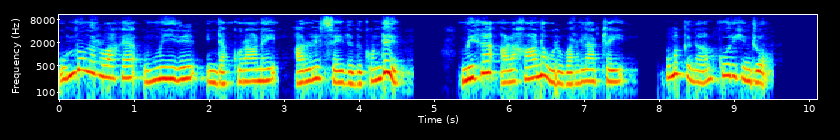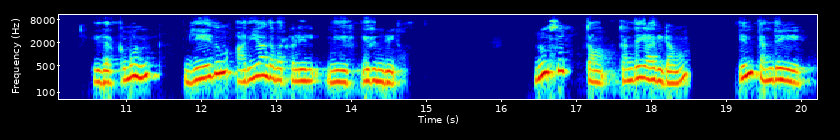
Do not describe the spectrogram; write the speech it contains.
உள்ளுணர்வாக உம்மீது இந்த குரானை அருள் செய்தது கொண்டு மிக அழகான ஒரு வரலாற்றை உமக்கு நாம் கூறுகின்றோம். இதற்கு முன் ஏதும் அறியாதவர்களில் நீர் இருந்தீர். யூசுப் தம் தந்தையாரிடம் என் தந்தையே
